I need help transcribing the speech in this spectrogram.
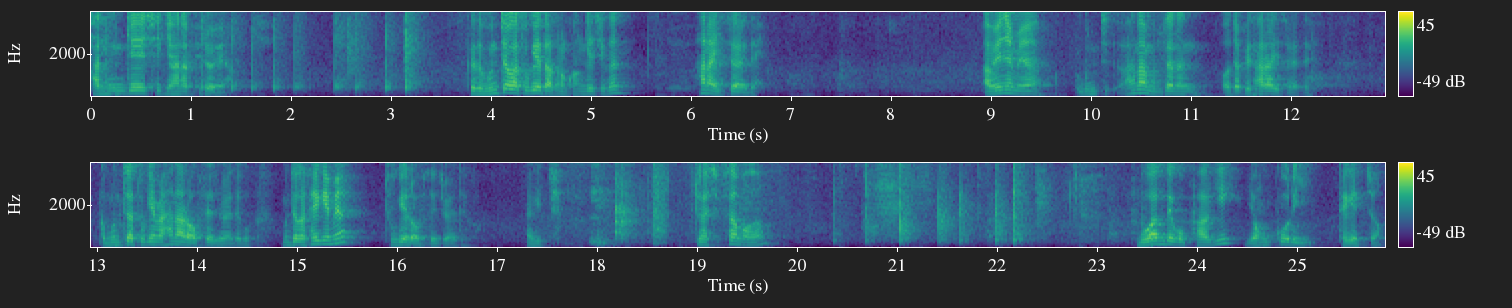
관계식이 하나 필요해요. 그래서 문자가 두 개다. 그럼 관계식은 하나 있어야 돼. 아 왜냐면 문자, 하나 문자는 어차피 살아 있어야 돼. 그러니까 문자 두 개면 하나를 없애줘야 되고 문자가 세 개면 두 개를 없애줘야 되고 알겠지? 자 14번 무한대 곱하기 0꼴이 되겠죠.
